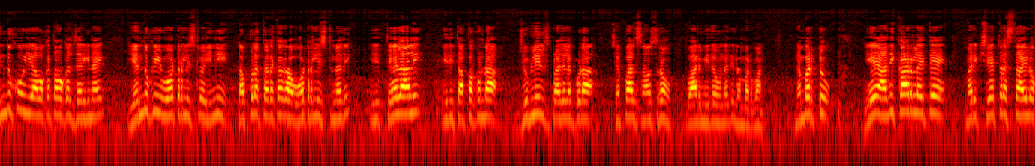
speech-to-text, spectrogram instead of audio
ఎందుకు ఈ అవకతవకలు జరిగినాయి? ఎందుకు ఈ ఓటర్ లిస్టులో ఇన్ని తప్పుల తడకగా ఓటర్ లిస్ట్ ఉన్నది? ఇది తేలాలి? ఇది తప్పకుండా జూబ్లీల్స్ ప్రజలకు కూడా చెప్పాల్సిన అవసరం వారి మీద ఉన్నది నెంబర్ వన్. నెంబర్ టూ ఏ అధికారులైతే మరి క్షేత్రస్థాయిలో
